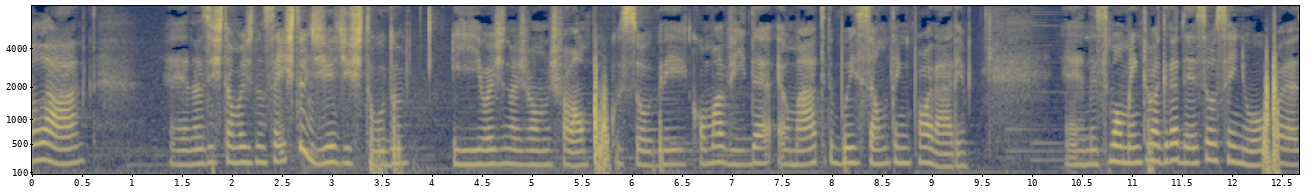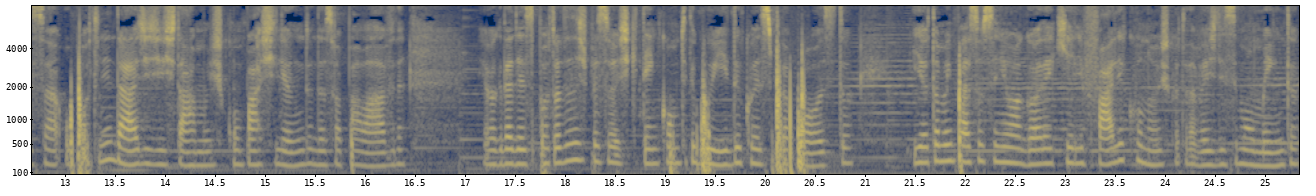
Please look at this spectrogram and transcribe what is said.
Olá, é, nós estamos no sexto dia de estudo e hoje nós vamos falar um pouco sobre como a vida é uma atribuição temporária. É, nesse momento eu agradeço ao Senhor por essa oportunidade de estarmos compartilhando da Sua palavra. Eu agradeço por todas as pessoas que têm contribuído com esse propósito e eu também peço ao Senhor agora que Ele fale conosco através desse momento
